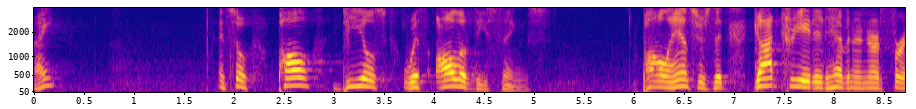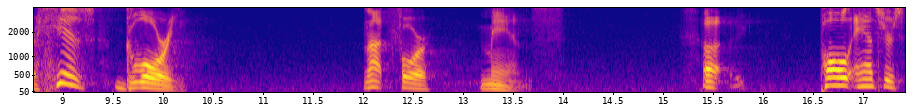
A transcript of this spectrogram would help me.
right? And so Paul deals with all of these things. Paul answers that God created heaven and earth for his glory, not for man's. Uh, Paul answers,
